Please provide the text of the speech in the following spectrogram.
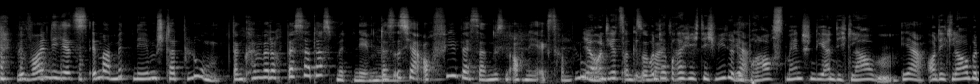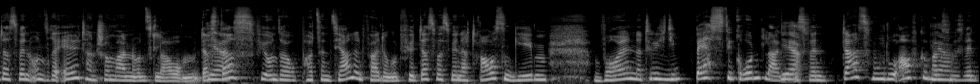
Wir wollen die jetzt immer mitnehmen statt Blumen. Dann können wir doch besser das mitnehmen. Das ist ja auch viel besser, müssen auch nicht extra Blumen. Ja, und jetzt und so unterbreche ich dich wieder. Du brauchst Menschen, die an dich glauben. Ja. Und ich glaube, dass wenn unsere Eltern schon mal an uns glauben, dass ja. das für unsere Potenzialentfaltung und für das, was wir nach draußen geben wollen, natürlich mhm. die beste Grundlage ja. ist. Wenn das, wo du aufgewachsen bist, wenn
